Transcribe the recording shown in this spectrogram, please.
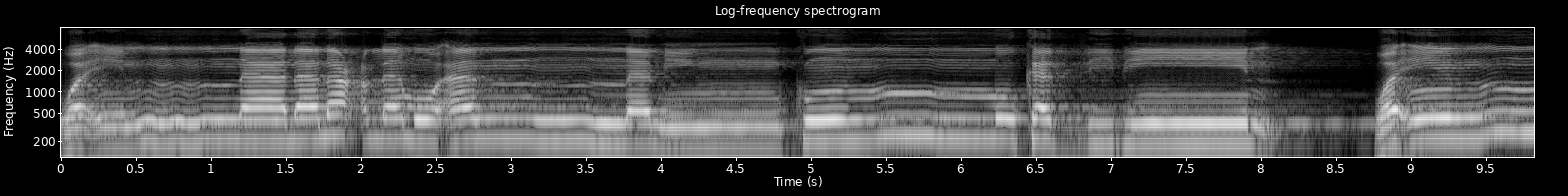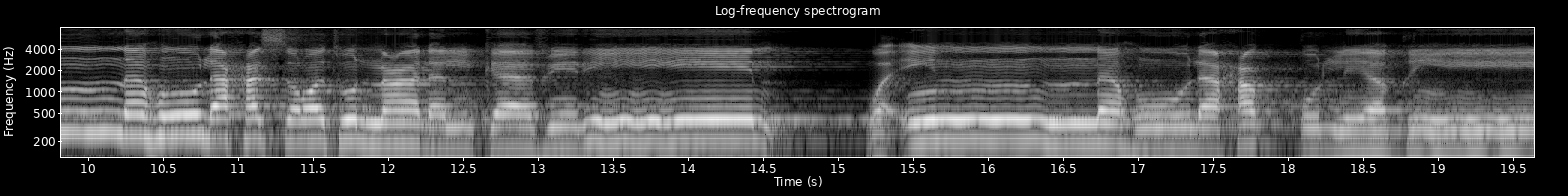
وأنا لنعلم ان منكم مكذبين وانه لحسره على الكافرين وانه لحق اليقين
